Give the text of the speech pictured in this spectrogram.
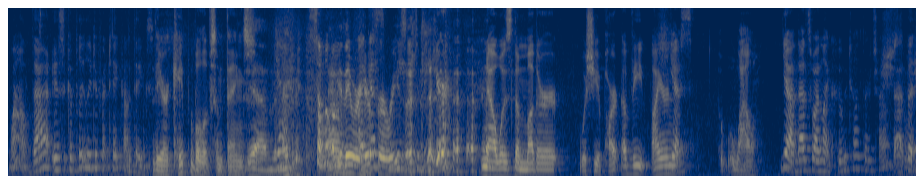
wow, that is a completely different take on things. They are capable of some things. Yeah, Yeah, maybe, some of maybe them, they were I here guess, for a reason. to be here. Now, was the mother, was she a part of the iron? yes, Wow. yeah, that's why I'm like, who would tell their child that? But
